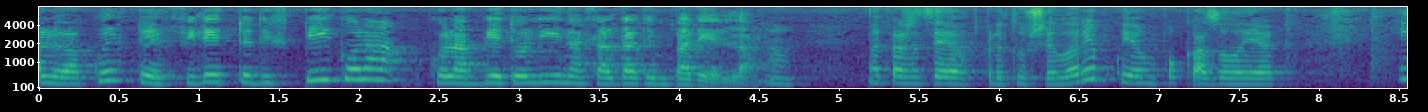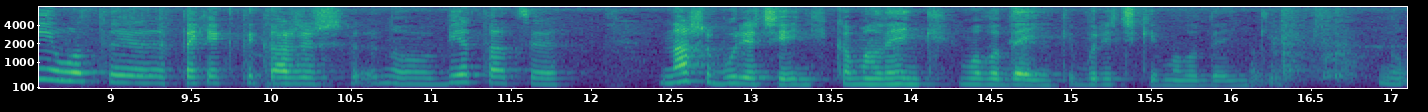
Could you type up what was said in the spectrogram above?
Allora, questo è filetto di spigola con la bietolina saldata in padella. А. Вона каже, це я от притушила рибку, я вам показувала як. І от, е, так як ти кажеш, ну, бета це наші буряченька маленькі, молоденькі, бурячки молоденькі. Ну,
